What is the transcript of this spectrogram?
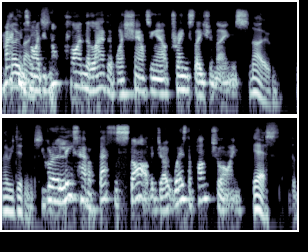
No, McIntyre mate. did not climb the ladder by shouting out train station names. No, no, he didn't. You've got to at least have a. That's the start of a joke. Where's the punchline? Yes, the,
